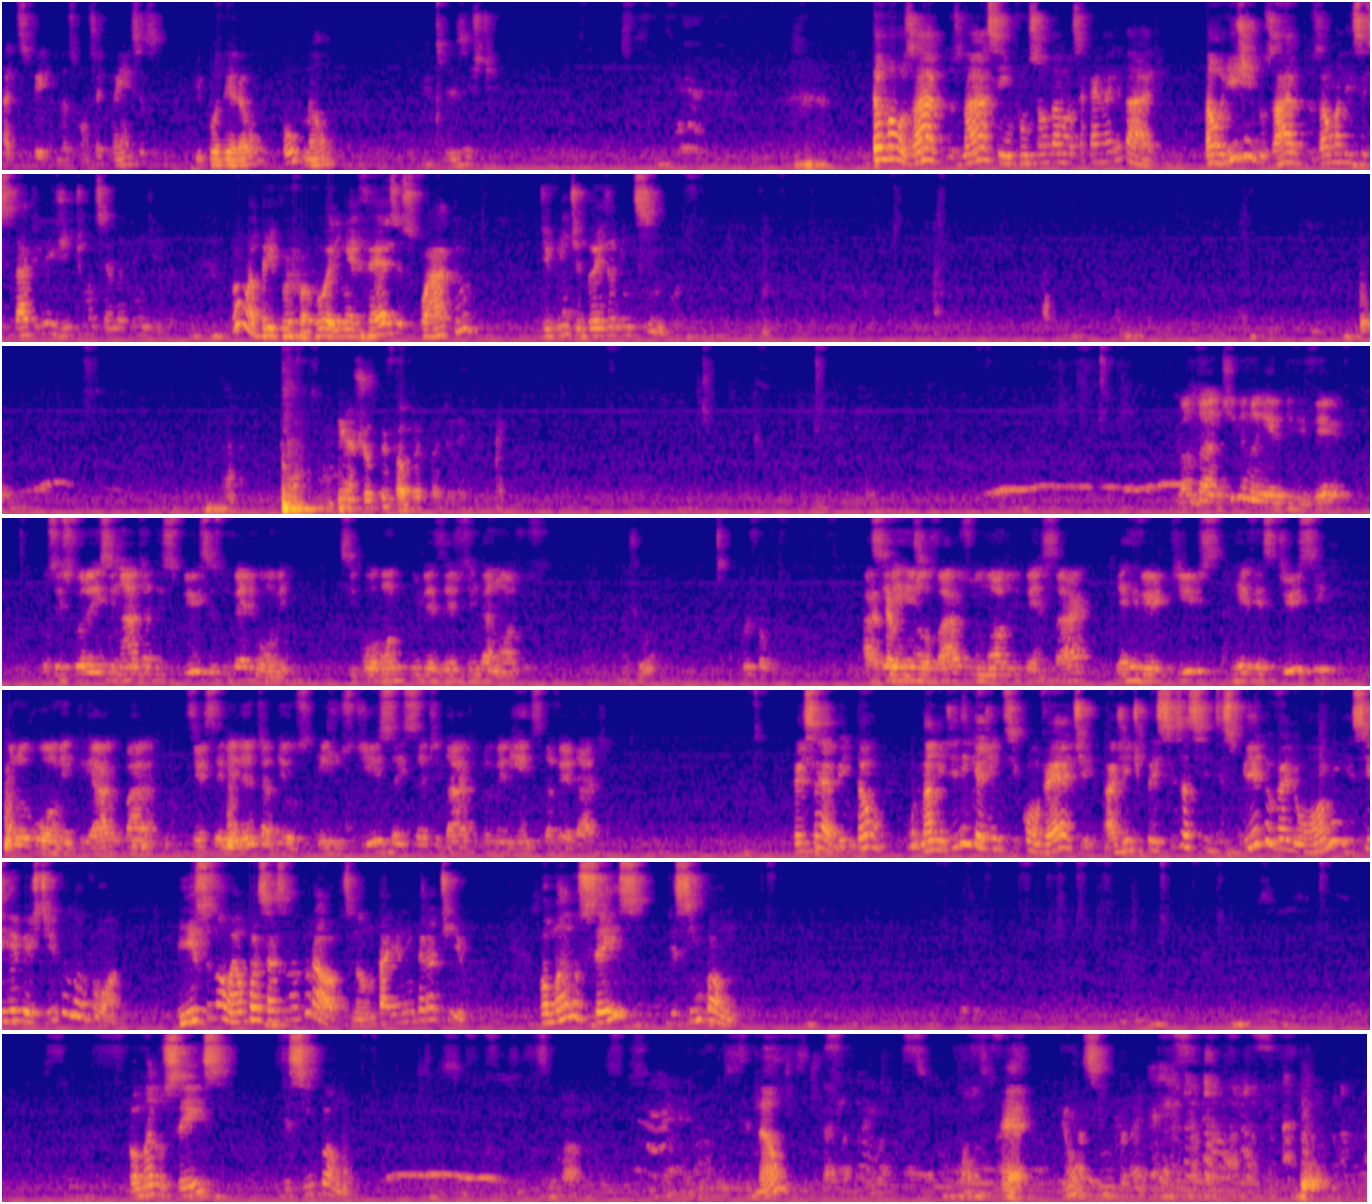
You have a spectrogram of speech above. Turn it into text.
A despeito das consequências que poderão ou não existir. Então, maus hábitos nascem em função da nossa carnalidade. Na origem dos hábitos há uma necessidade legítima sendo atendida. Vamos abrir, por favor, em Efésios 4, de 22 a 25. Quem achou, por favor, pode ler. Quanto à antiga maneira de viver, vocês foram ensinados a despir-se do velho homem, que se corrompe por desejos enganosos. Por favor. A Até serem renovados no modo de pensar e a revestir-se do novo homem, criado para ser semelhante a Deus, em justiça e santidade provenientes da verdade. Percebe? Então, na medida em que a gente se converte, a gente precisa se despir do velho homem e se revestir do novo homem. E isso não é um processo natural, senão não estaria no imperativo. Romanos 6, de 5 a 1. Romanos 6, de 5 a 1. Não? É, de 1 a 5, né?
